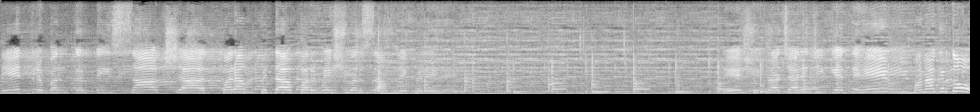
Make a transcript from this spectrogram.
नेत्र बंद करते ही साक्षात परम पिता परमेश्वर सामने खड़े हैं। अरे, शुक्राचार्य जी कहते हैं, मना कर दो।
